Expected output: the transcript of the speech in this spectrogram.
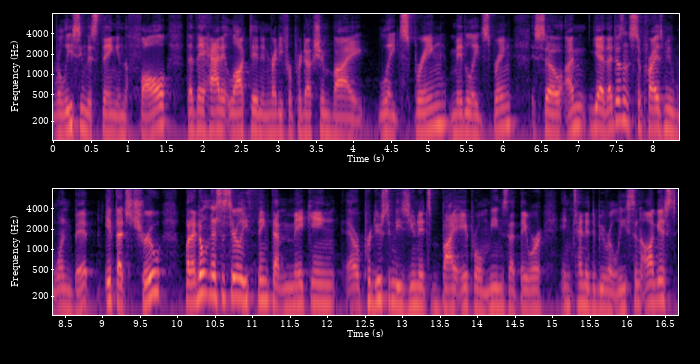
releasing this thing in the fall, that they had it locked in and ready for production by late spring, mid late spring. So I'm yeah, that doesn't surprise me one bit if that's true, but I don't necessarily think that making or producing these units by April means that they were intended to be released in August.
